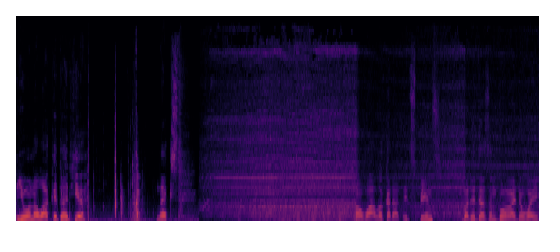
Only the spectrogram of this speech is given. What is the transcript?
you wanna lock it right here? Next. Oh wow look at that. It spins but it doesn't go right away.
